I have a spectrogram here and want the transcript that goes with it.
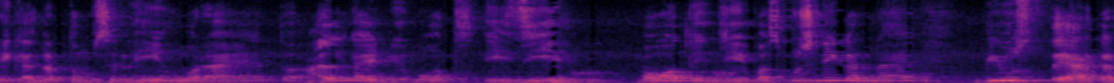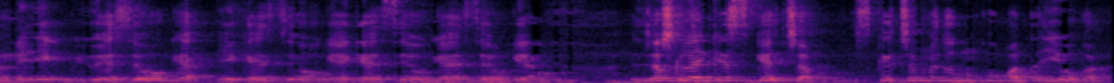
ठीक है? अगर तुमसे नहीं हो रहा है तो आई गाइड यू बहुत इजी है बहुत इजी है। बस कुछ नहीं करना है व्यूज़ तैयार करने एक व्यू ऐसे हो गया एक ऐसे हो गया एक ऐसे हो गया ऐसे हो गया। जस्ट लाइक स्केचअप स्केचअप में तो तुमको पता ही होगा।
